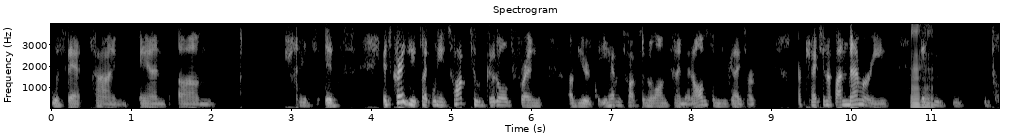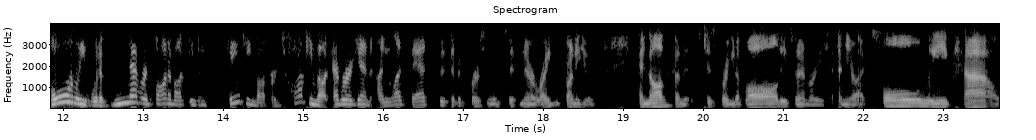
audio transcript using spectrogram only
with that time. And um, it's it's it's crazy. It's like when you talk to a good old friend of yours that you haven't talked to in a long time and all of a sudden you guys are are catching up on memories mm-hmm. that you totally would have never thought about even thinking about or talking about ever again unless that specific person was sitting there right in front of you and all of a sudden, it's just bringing up all these memories. And you're like, holy cow.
